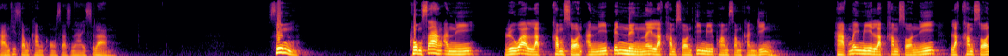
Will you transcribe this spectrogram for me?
ฐานที่สำคัญของศาสนาอิสลาม ซึ่งโครงสร้างอันนี้หรือว่าหลักคำสอนอันนี้เป็นหนึ่งในหลักคำสอนที่มีความสำคัญยิ่ง หากไม่มีหลักคำสอนนี้ หลักคำสอน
